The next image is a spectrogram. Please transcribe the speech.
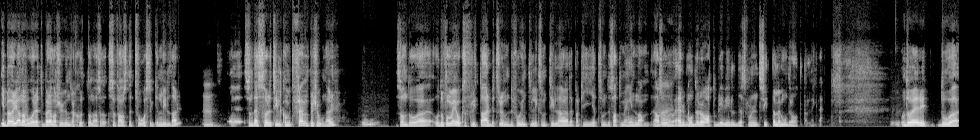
I början av året, början av 2017 alltså, så fanns det två stycken vildar. Mm. Eh, sen dess har det tillkommit fem personer. Oh. Som då, och då får man ju också flytta arbetsrum. Du får ju inte liksom tillhöra det partiet som du satt med innan. Alltså Nej. är du moderat och blir vilde så får du inte sitta med moderaterna längre. Och då är det då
